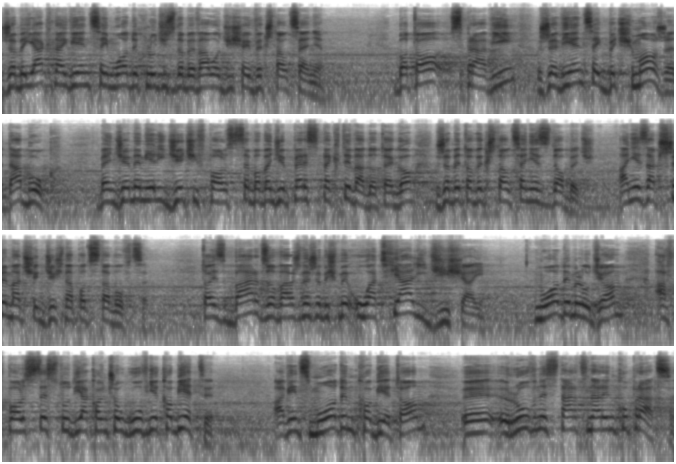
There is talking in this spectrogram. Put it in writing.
żeby jak najwięcej młodych ludzi zdobywało dzisiaj wykształcenie. Bo to sprawi, że więcej być może, da Bóg, będziemy mieli dzieci w Polsce, bo będzie perspektywa do tego, żeby to wykształcenie zdobyć, a nie zatrzymać się gdzieś na podstawówce. To jest bardzo ważne, żebyśmy ułatwiali dzisiaj młodym ludziom, a w Polsce studia kończą głównie kobiety. A więc młodym kobietom y, równy start na rynku pracy.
